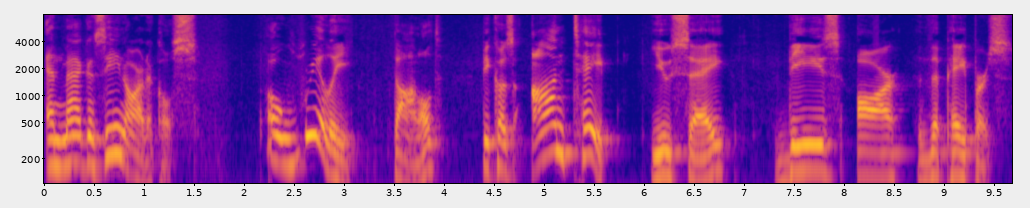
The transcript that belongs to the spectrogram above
and magazine articles. Oh, really, Donald? Because on tape, you say, these are the papers.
